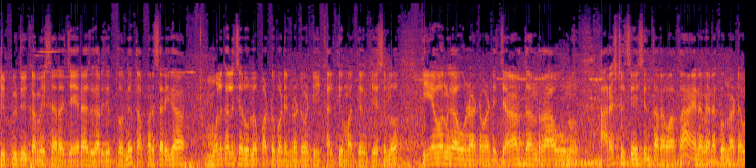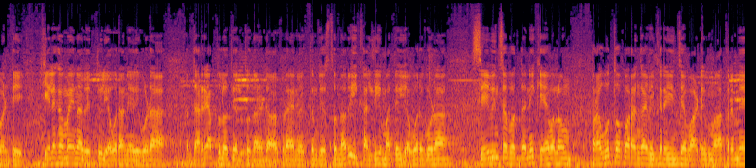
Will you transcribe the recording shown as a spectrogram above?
డిప్యూటీ కమిషనర్ జయరాజ్ గారు చెప్తోంది తప్పనిసరిగా మూలకల చెరువులో పట్టుబడినటువంటి కల్తీ మద్యం కేసులో ఏ వన్గా ఉన్నటువంటి జనార్దన్ రావును అరెస్టు చేసిన తర్వాత ఆయన వెనక ఉన్నటువంటి కీలకమైన వ్యక్తులు ఎవరు అనేది కూడా దర్యాప్తులో తేలుతుందనే అభిప్రాయాన్ని వ్యక్తం చేస్తున్నారు. ఈ కల్తీ మద్యం ఎవరు కూడా సేవించవద్దని కేవలం ప్రభుత్వ పరంగా విక్రయించే వాటి మాత్రమే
